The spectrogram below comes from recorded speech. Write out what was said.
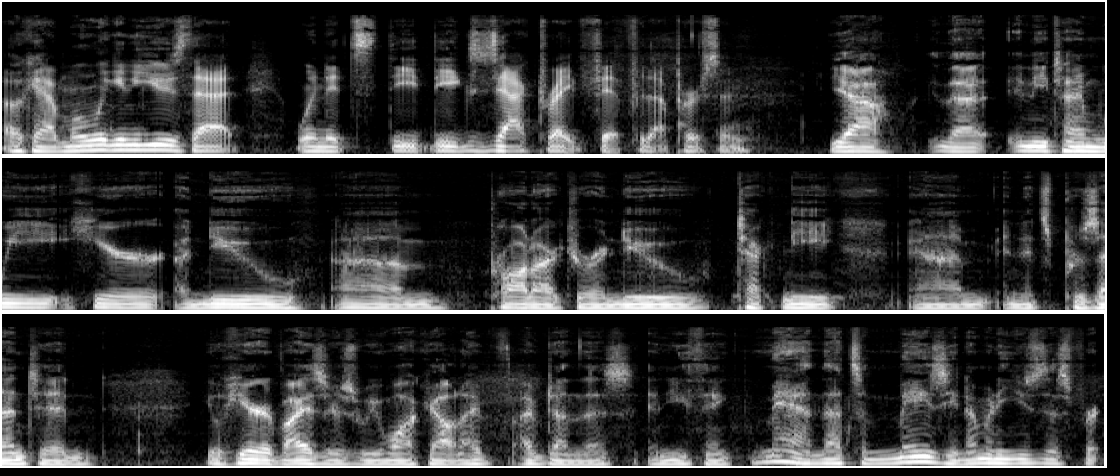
okay, I'm only going to use that when it's the, the exact right fit for that person. Yeah, that anytime we hear a new um, product or a new technique um, and it's presented, you'll hear advisors. We walk out, and I've I've done this, and you think, man, that's amazing. I'm going to use this for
